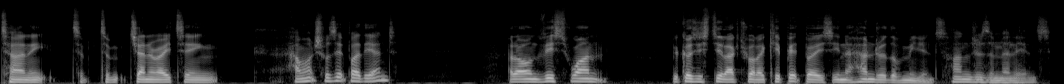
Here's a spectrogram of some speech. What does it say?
turning to, to generating? Uh, how much was it by the end? Around this one, because it's still actual, I keep it, but it's in a hundred of millions. 100s of mm. millions.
